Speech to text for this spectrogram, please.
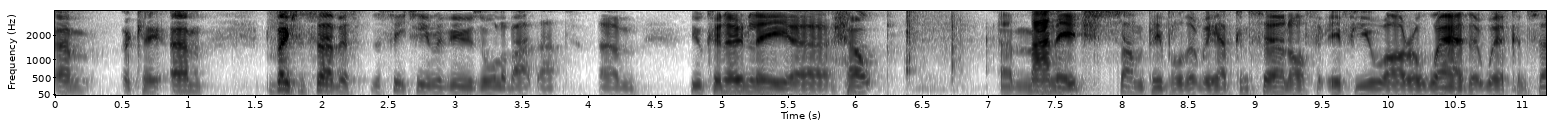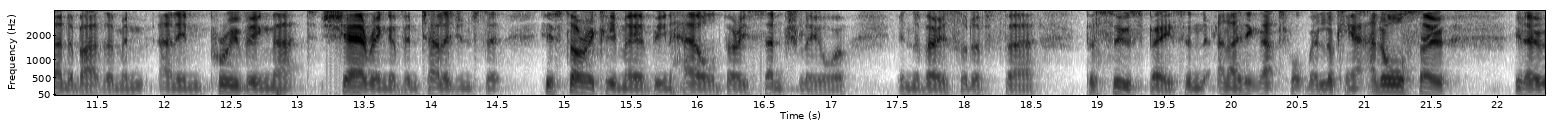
Um, okay. Um, probation service, the CT review is all about that. Um, you can only uh, help uh, manage some people that we have concern of if you are aware that we're concerned about them and, and improving that sharing of intelligence that historically may have been held very centrally or in the very sort of uh, pursue space. And, and I think that's what we're looking at. And also, you know,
